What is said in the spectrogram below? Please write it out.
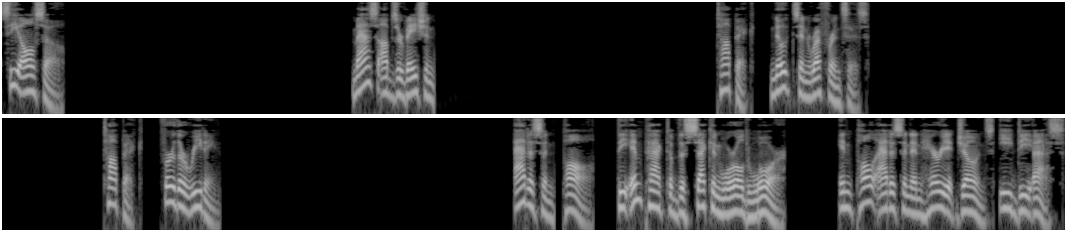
See also Mass observation Notes and references Further reading Addison, Paul. The Impact of the Second World War. In Paul Addison and Harriet Jones, eds.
